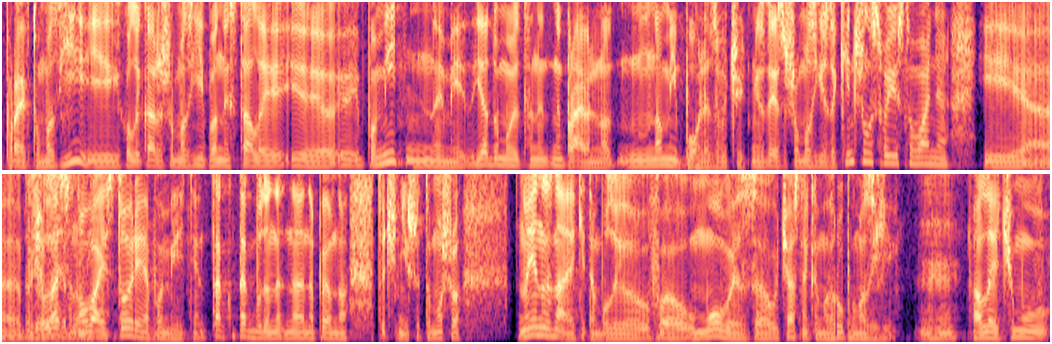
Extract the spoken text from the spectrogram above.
проекту мозги. І коли кажуть, що мозги вони стали і, і помітними, я думаю, це неправильно, на мій погляд, звучить. Мені здається, що мозги закінчили своє існування і е, почалася нова історія помітні. Так, так буде на- на- напевно точніше, тому що ну я не знаю, які там були умови з учасниками групи мозги. Угу. Але чому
